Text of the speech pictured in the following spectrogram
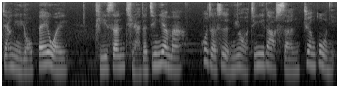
将你由卑微提升起来的经验吗？或者是你有经历到神眷顾你，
